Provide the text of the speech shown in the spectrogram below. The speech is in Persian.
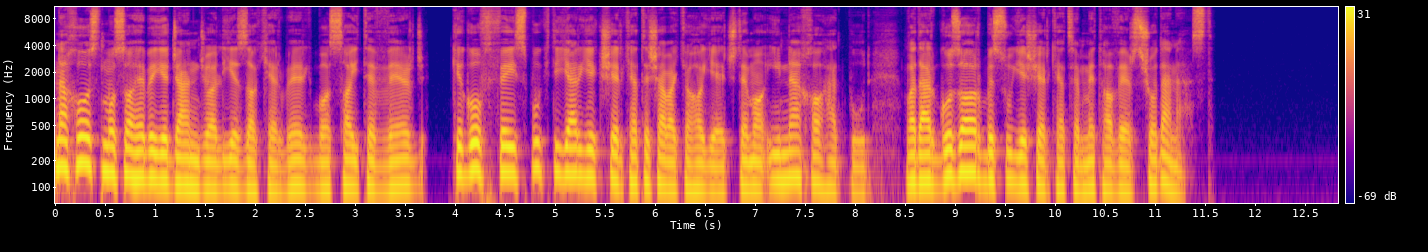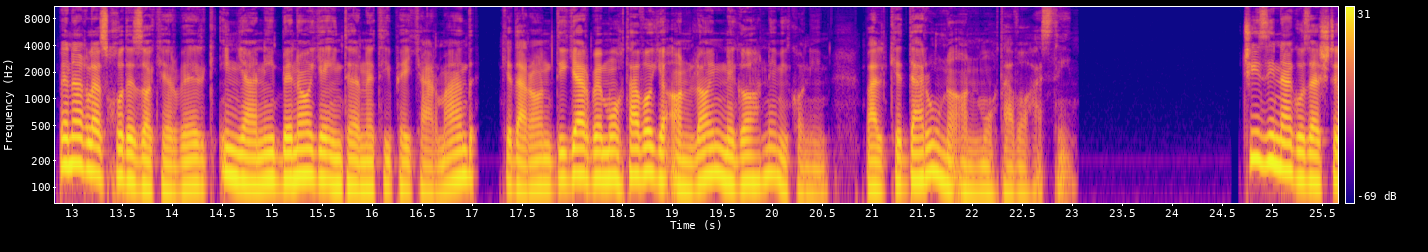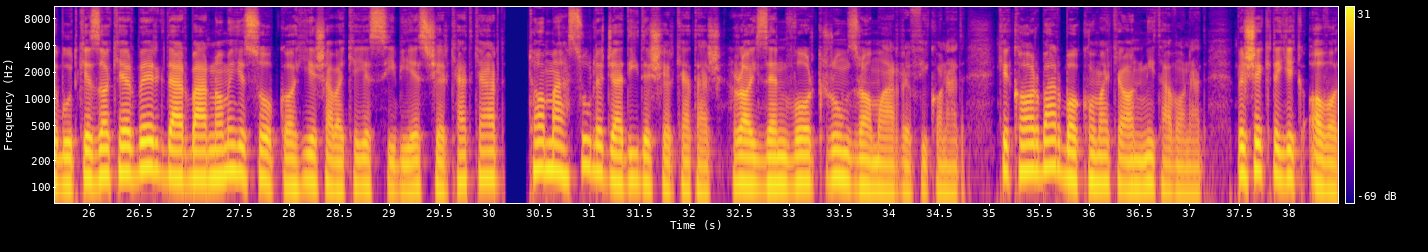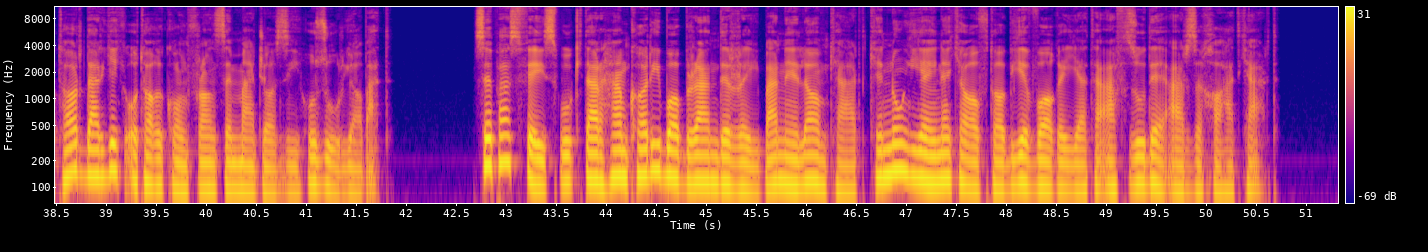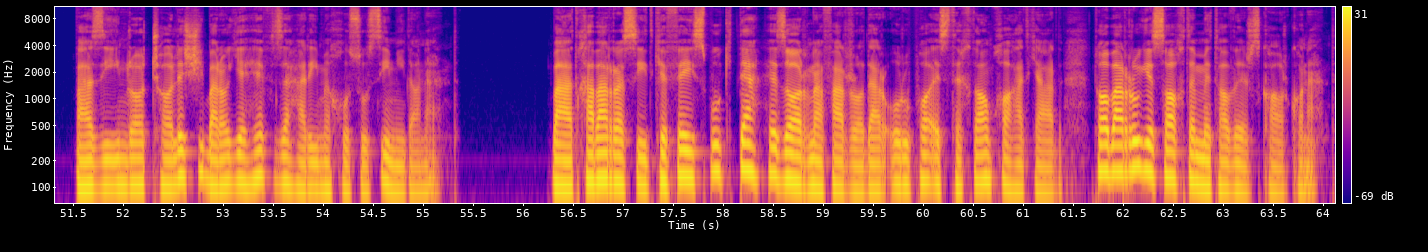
نخست مصاحبه جنجالی زاکربرگ با سایت ورج که گفت فیسبوک دیگر یک شرکت شبکه های اجتماعی نخواهد بود و در گذار به سوی شرکت متاورس شدن است. به نقل از خود زاکربرگ این یعنی بنای اینترنتی پیکرمند که در آن دیگر به محتوای آنلاین نگاه نمی کنیم بلکه درون آن محتوا هستیم. چیزی نگذشته بود که زاکربرگ در برنامه صبحگاهی شبکه CBS شرکت کرد تا محصول جدید شرکتش رایزن ورک رومز را معرفی کند که کاربر با کمک آن می تواند به شکل یک آواتار در یک اتاق کنفرانس مجازی حضور یابد. سپس فیسبوک در همکاری با برند ریبن اعلام کرد که نوعی عینک آفتابی واقعیت افزوده عرضه خواهد کرد. بعضی این را چالشی برای حفظ حریم خصوصی می دانند. بعد خبر رسید که فیسبوک ده هزار نفر را در اروپا استخدام خواهد کرد تا بر روی ساخت متاورس کار کنند.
